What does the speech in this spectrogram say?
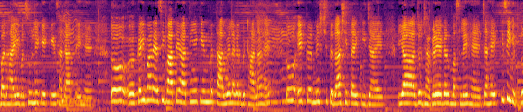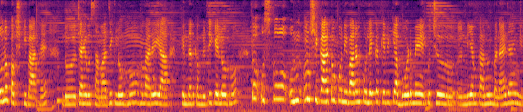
बधाई, वसूली के केस आ जाते हैं। तो कई बार ऐसी बातें आती हैं कि इनमें तालमेल अगर बिठाना है तो एक निश्चित राशि तय की जाए, या जो झगड़े अगर मसले हैं, चाहे किसी भी, दोनों पक्ष की बात है, दो, चाहे वो सामाजिक लोग हों हमारे, या किन्नर कम्युनिटी के लोग हों तो उसको, उन उन शिकायतों को निवारण को लेकर के भी क्या बोर्ड में कुछ नियम कानून बनाए जाएँगे?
